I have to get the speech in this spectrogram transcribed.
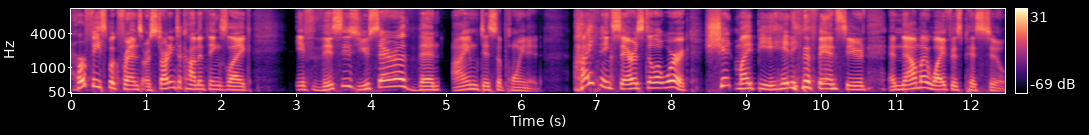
Her Facebook friends are starting to comment things like, if this is you, Sarah, then I'm disappointed. I think Sarah's still at work. Shit might be hitting the fan soon, and now my wife is pissed too.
